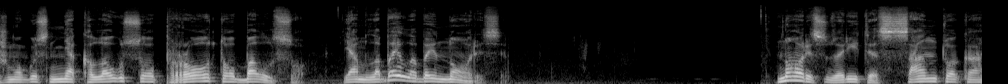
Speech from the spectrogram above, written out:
žmogus neklauso proto balso, jam labai labai norisi. Nori sudaryti santuoką,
